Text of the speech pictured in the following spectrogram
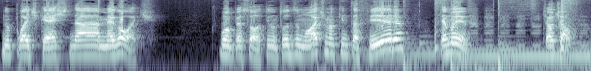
no podcast da Megawatt. Bom, pessoal, tenham todos uma ótima quinta-feira. Até amanhã. Tchau, tchau.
